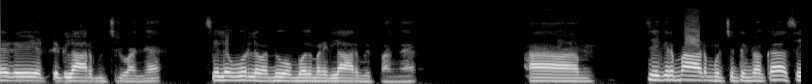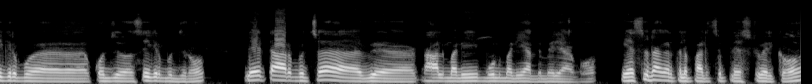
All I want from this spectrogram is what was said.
ஏழு எட்டுக்கெல்லாம் ஆரம்பிச்சிருவாங்க. சில ஊரில் வந்து ஒம்பது மணிக்கெல்லாம் ஆரம்பிப்பாங்க. சீக்கிரமாக ஆட முடிச்சிட்டுனாக்கா சீக்கிரம் கொஞ்சம் சீக்கிரம் முடிஞ்சிடும் லேட்டாக ஆரம்பித்தா நாலு மணி மூணு மணி அந்த மாதிரி ஆகும். எஸ்வி நகரத்தில் படித்தேன் ப்ளஸ் டூ வரைக்கும்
